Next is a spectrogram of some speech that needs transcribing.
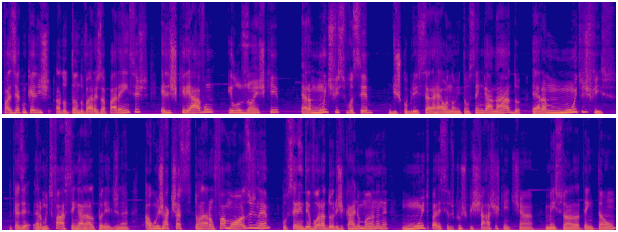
fazia com que eles, adotando várias aparências, eles criavam ilusões que era muito difícil você descobrir se era real ou não. Então, ser enganado era muito difícil. Quer dizer, era muito fácil ser enganado por eles, né? Alguns Rakshasas se tornaram famosos, né? Por serem devoradores de carne humana, né? Muito parecidos com os pichachos que a gente tinha mencionado até então.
